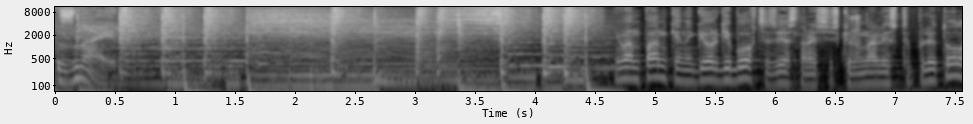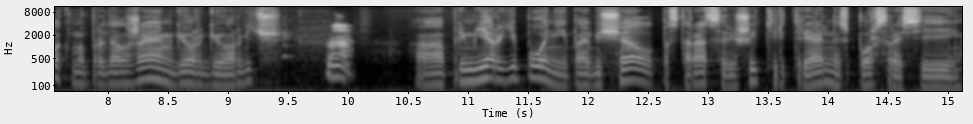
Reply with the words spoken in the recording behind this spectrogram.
Знает. Иван Панкин и Георгий Бовц, известный российский журналист и политолог. Мы продолжаем. Георгий Георгиевич. А. а. Премьер Японии пообещал постараться решить территориальный спор с Россией.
